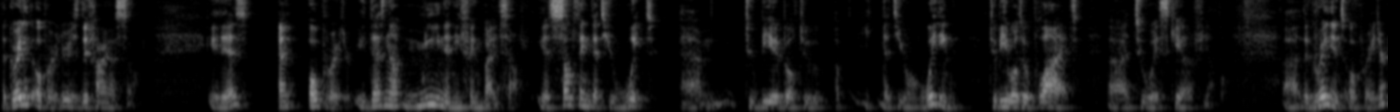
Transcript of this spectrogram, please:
The gradient operator is defined as so. It is an operator. It does not mean anything by itself. It's something that you wait um, to be able to, uh, that you're waiting to be able to apply it uh, to a scalar field. Uh, the gradient operator,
